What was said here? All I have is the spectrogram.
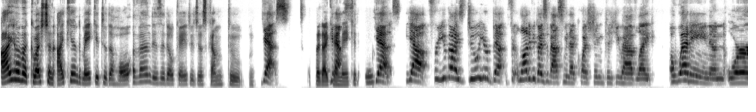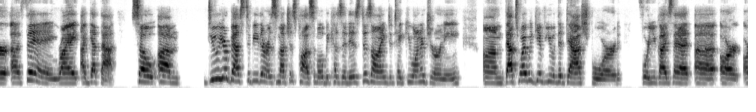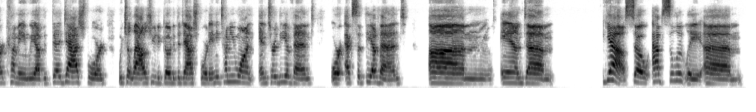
I have a question. I can't make it to the whole event. Is it okay to just come to Yes. That I can Yes. make it? Yes. Yeah. For you guys, do your best. A lot of you guys have asked me that question because you have like a wedding and or a thing, right? I get that. So um do your best to be there as much as possible because it is designed to take you on a journey. Um, that's why we give you the dashboard for you guys that uh, are are coming. We have the dashboard, which allows you to go to the dashboard anytime you want, enter the event or exit the event. Um, and um, yeah, so absolutely. Um,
